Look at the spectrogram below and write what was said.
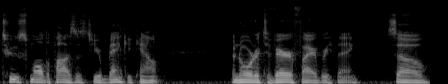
two small deposits to your bank account in order to verify everything. So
